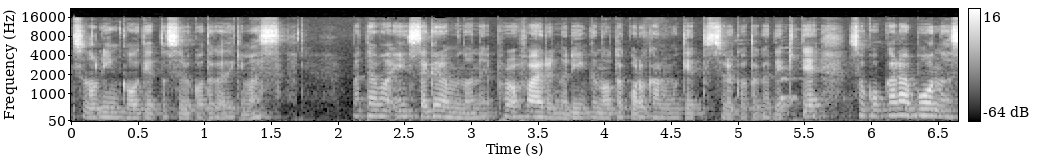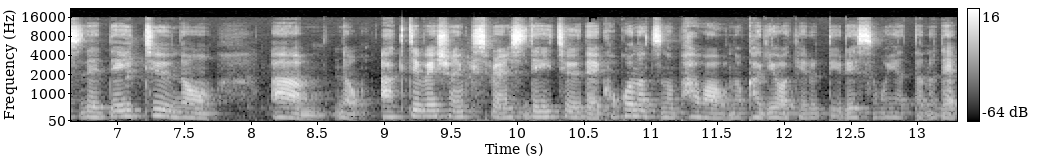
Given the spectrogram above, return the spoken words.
そのリンクをゲットすることができます。またはインスタグラムのね、プロファイルのリンクのところからもゲットすることができて、そこからボーナスで Day2 の um, の Activation Experience Day2 で9つのパワーの鍵を開けるっていうレッスンをやったので、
